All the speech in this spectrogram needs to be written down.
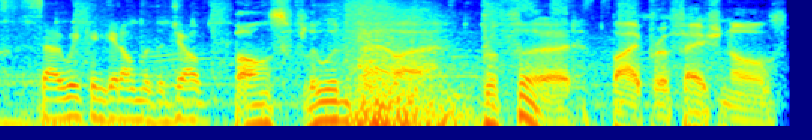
so we can get on with the job. Boss Fluid Power, preferred by professionals.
